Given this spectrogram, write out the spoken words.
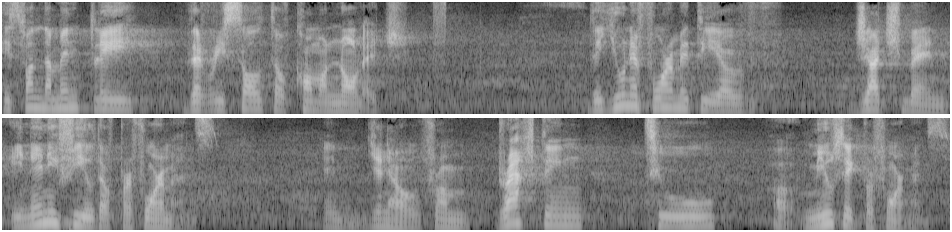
it's fundamentally the result of common knowledge. The uniformity of judgment in any field of performance and you know, from drafting to uh, music performance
